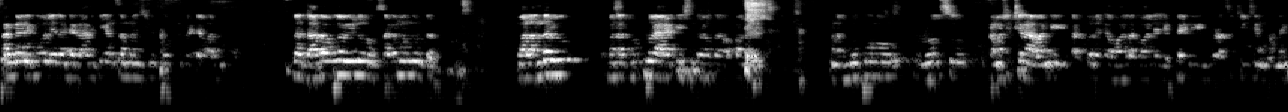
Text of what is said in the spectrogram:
సంఘానికో లేదంటే రాజకీయానికి సంబంధించిన పోస్టులు పెట్టేవాళ్ళు. ఇంకా దాదాపుగా వీళ్ళు సగం మంది ఉంటారు. వాళ్ళందరూ మన గ్రూప్లో యాడ్ చేసిన తర్వాత మన గ్రూప్ రూల్స్ క్రమశిక్షణ అవన్నీ కట్టుకోలేక వాళ్ళకి వాళ్ళే లెఫ్ట్ అయిన కూడా సిచ్యువేషన్లు ఉన్నాయి.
